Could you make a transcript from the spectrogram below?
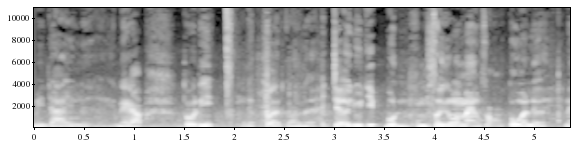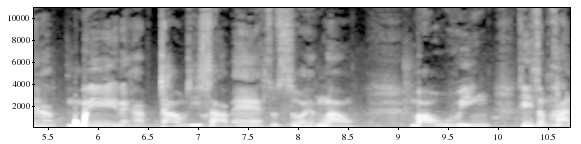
ไม่ได้เลยนะครับ ตัวนี้เดี๋ยวเปิดก่อนเลย เจออยู่ญี่ปุ่น ผมซื้อมาแม่ง 2 ตัวเลยนะครับนี่นะครับเจ้า T3 Air สุดสวยของเรา เบาวิงที่สำคัญ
